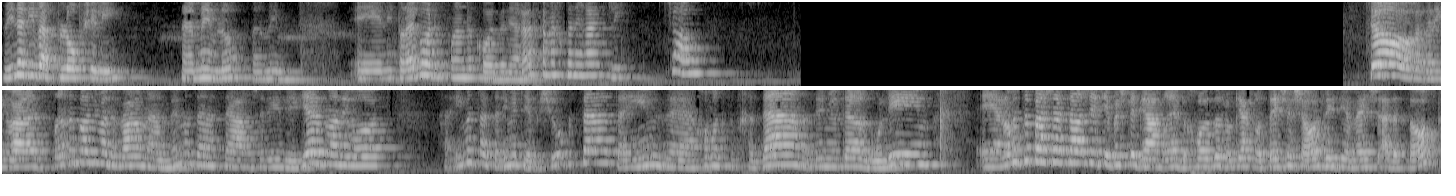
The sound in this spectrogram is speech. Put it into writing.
והנה אני והפלופ שלי. מהמם, לא? מהמם. אה, נתראה בעוד 20 דקות ואני אראה לכם איך זה נראה אצלי. צ'או! טוב, אז אני כבר 20 דקות עם הדבר המהמם הזה על השיער שלי, והגיע הזמן לראות האם הטלטלים התייבשו קצת, האם זה החומר קצת חדה, הטלטלים יותר עגולים. אה, אני לא מצפה שהשיער שלי יתייבש לגמרי, בכל זאת לוקח לו 9 שעות להתייבש עד הסוף,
